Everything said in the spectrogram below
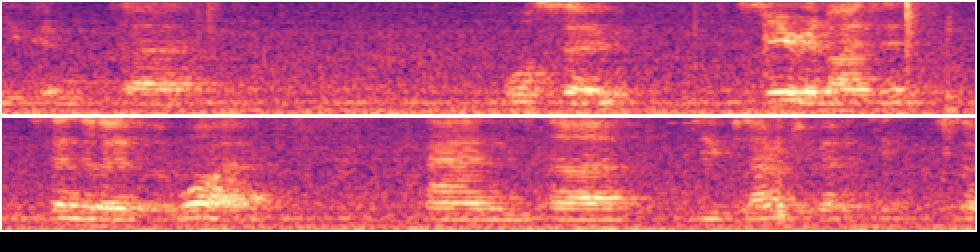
you can uh, also serialize it, send it over the wire, and uh, do collaborative editing. So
